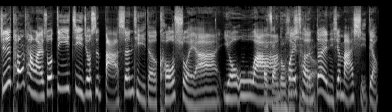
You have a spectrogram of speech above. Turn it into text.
其实通常来说，第一季就是把身体的口水啊、油污啊、灰尘，对你先把它洗掉。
